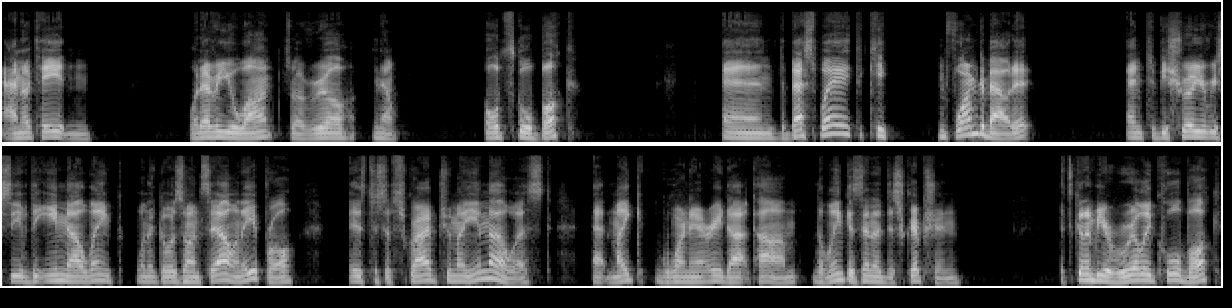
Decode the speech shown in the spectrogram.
annotate and whatever you want. So a real, you know, old school book. And the best way to keep informed about it and to be sure you receive the email link when it goes on sale in April is to subscribe to my email list at mikeguarneri.com. The link is in the description. It's going to be a really cool book.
